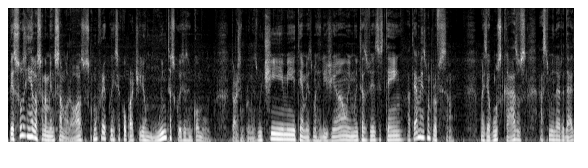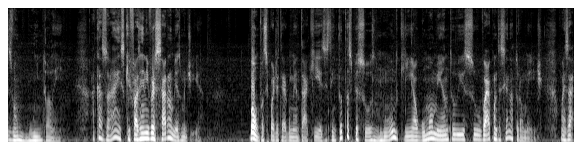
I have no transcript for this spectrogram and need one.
Pessoas em relacionamentos amorosos com frequência compartilham muitas coisas em comum. Torcem para o mesmo time, têm a mesma religião e muitas vezes têm até a mesma profissão. Mas em alguns casos, as similaridades vão muito além. Há casais que fazem aniversário no mesmo dia, Bom, você pode até argumentar que existem tantas pessoas no mundo que em algum momento isso vai acontecer naturalmente, mas há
